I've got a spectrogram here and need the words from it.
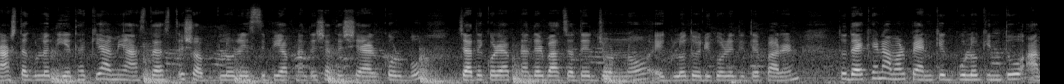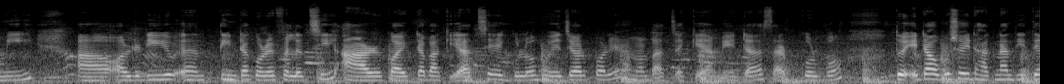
নাস্তাগুলো দিয়ে থাকি। আমি আস্তে আস্তে সবগুলো রেসিপি আপনাদের সাথে শেয়ার করব, যাতে করে আপনাদের বাচ্চাদের জন্য এগুলো তৈরি করে দিতে পারেন। তো দেখেন, আমার প্যানকেকগুলো কিন্তু আমি অলরেডি তিনটা করে ফেলেছি, আর কয়েকটা বাকি আছে। এগুলো হয়ে যাওয়ার পরে আমার বাচ্চাকে আমি এটা সার্ভ করব। তো এটা অবশ্যই ঢাকনা দিতে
